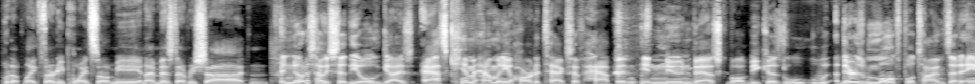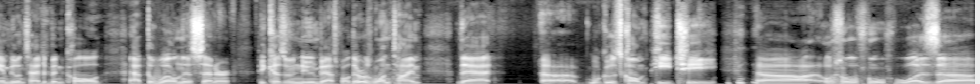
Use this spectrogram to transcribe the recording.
put up like 30 points on me, and I missed every shot. And And notice how he said the old guys. Ask him how many heart attacks have happened in noon basketball because l- there's multiple times that an ambulance had to been called at the wellness center because of noon basketball. There was one time that uh, well, let's call him PT uh, was uh,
